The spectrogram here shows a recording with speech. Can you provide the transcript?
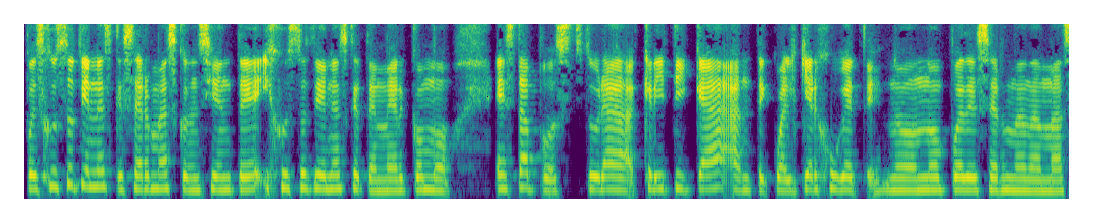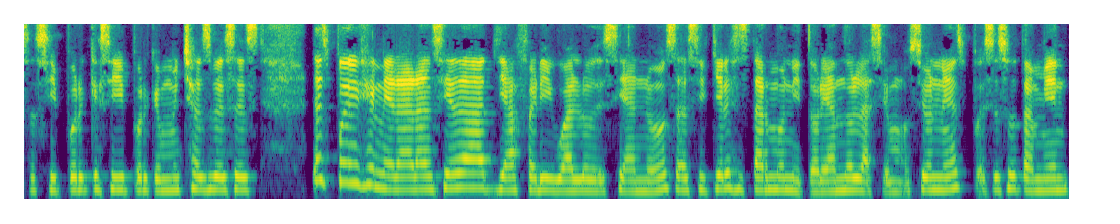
pues justo tienes que ser más consciente y justo tienes que tener como esta postura crítica ante cualquier juguete. No, no puede ser nada más así porque sí, porque muchas veces les pueden generar ansiedad. Ya Fer igual lo decía, ¿no? O sea, si quieres estar monitoreando las emociones, pues eso también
